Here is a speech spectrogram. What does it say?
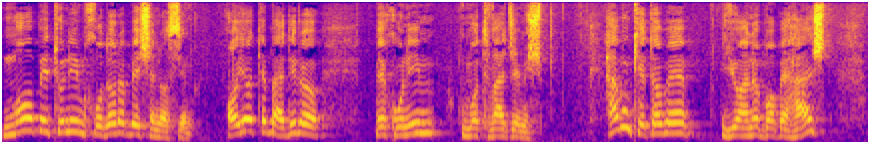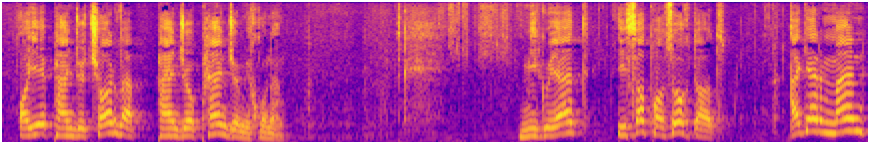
ما بتونیم خدا رو بشناسیم. آیات بعدی رو بخونیم متوجه میشیم. همون کتاب یوحنا باب 8 آیه 54 و 55 رو می‌خونم. می‌گوید عیسی پاسخ داد اگر من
